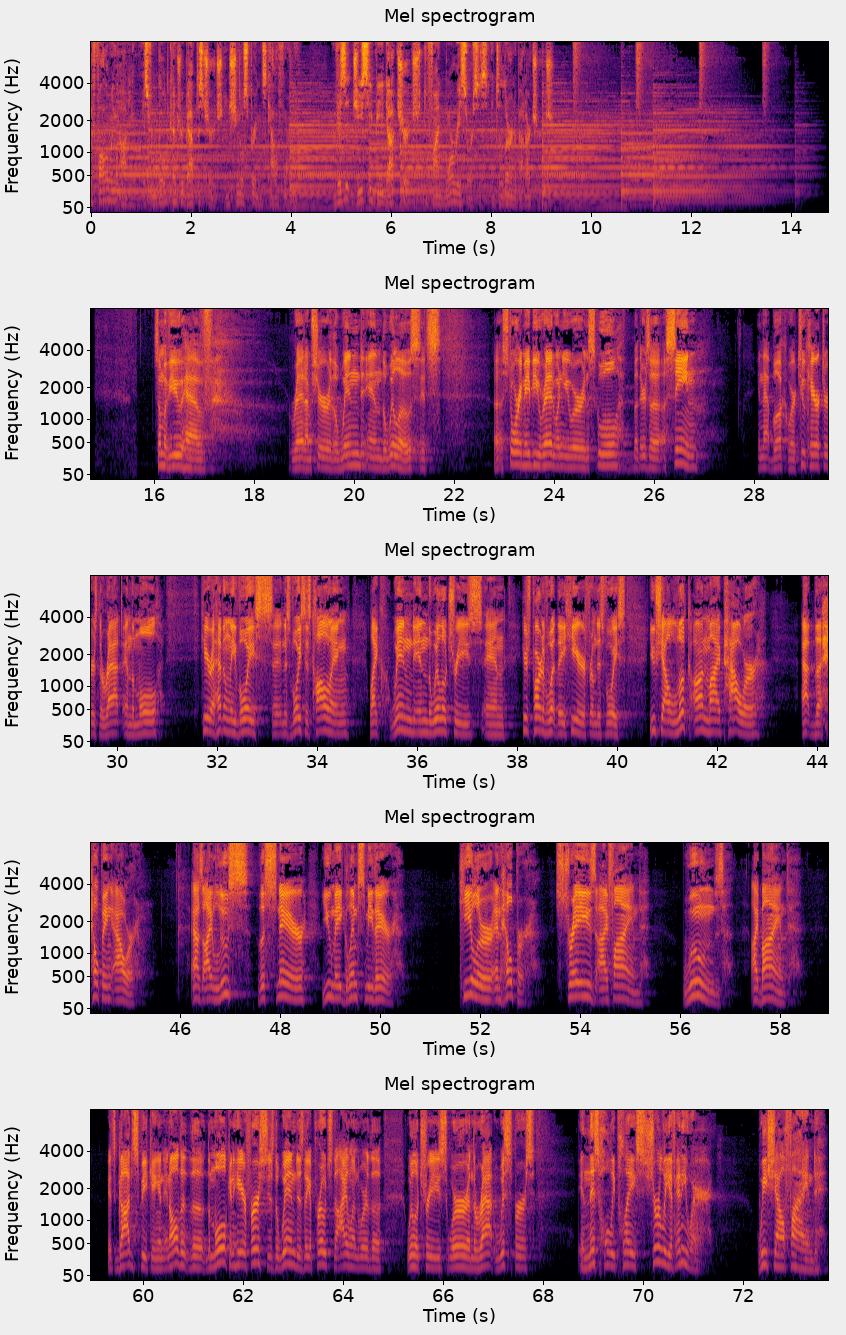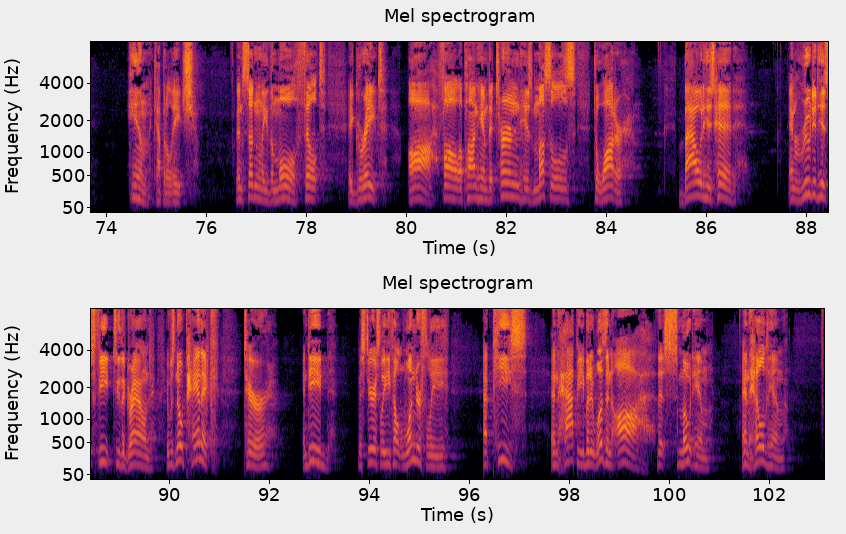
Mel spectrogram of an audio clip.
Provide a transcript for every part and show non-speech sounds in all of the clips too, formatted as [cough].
The following audio is from Gold Country Baptist Church in Shingle Springs, California. Visit gcb.church to find more resources and to learn about our church. Some of you have read, I'm sure, The Wind in the Willows. It's a story maybe you read when you were in school, but there's a, a scene in that book where two characters, the rat and the mole, hear a heavenly voice, and this voice is calling like wind in the willow trees. And here's part of what they hear from this voice You shall look on my power at the helping hour. As I loose the snare, you may glimpse me there. Healer and helper, strays I find, wounds I bind. It's God speaking, and, and all the, the, the mole can hear first is the wind as they approach the island where the willow trees were, and the rat whispers, In this holy place, surely if anywhere, we shall find him, capital H. Then suddenly the mole felt a great awe fall upon him that turned his muscles to water, bowed his head, and rooted his feet to the ground. It was no panic terror. Indeed, mysteriously, he felt wonderfully at peace and happy, but it was an awe that smote him and held him.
